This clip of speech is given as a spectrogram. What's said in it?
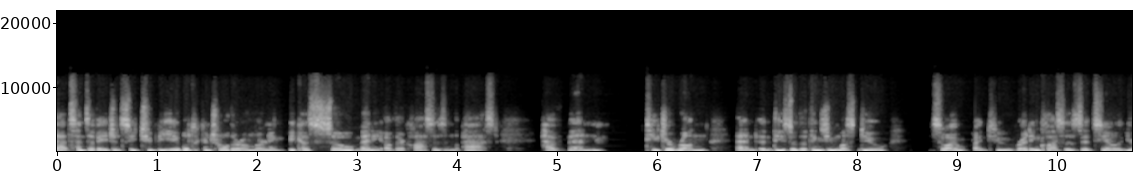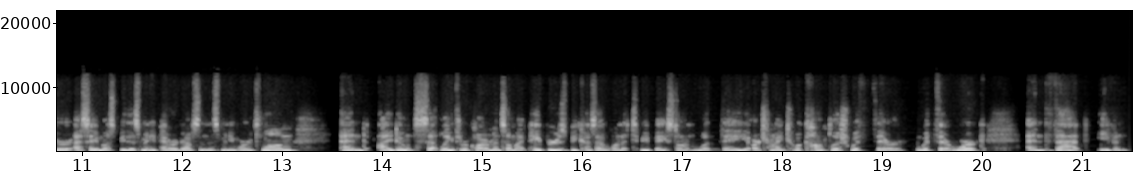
that sense of agency to be able to control their own learning because so many of their classes in the past have been teacher run and, and these are the things you must do. So I, I do writing classes. It's you know your essay must be this many paragraphs and this many words long. And i don't set length requirements on my papers because i want it to be based on what they are trying to accomplish with their with their work. And that even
